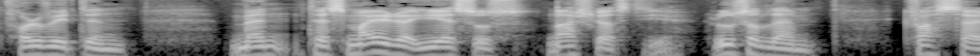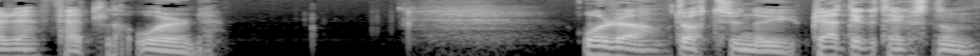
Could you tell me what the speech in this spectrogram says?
forviten, men tess meira Jesus narskast i Jerusalem, kvassare fettla årene. Åra drottren i prædikoteksten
